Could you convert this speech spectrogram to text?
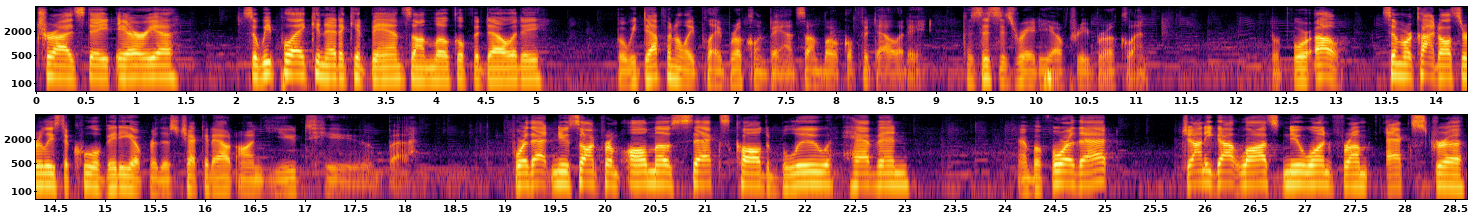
tri state area. So, we play Connecticut bands on local fidelity, but we definitely play Brooklyn bands on local fidelity because this is Radio Free Brooklyn. Before, oh, Similar Kind also released a cool video for this. Check it out on YouTube. For that new song from Almost Sex called Blue Heaven. And before that, Johnny Got Lost, new one from Extra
